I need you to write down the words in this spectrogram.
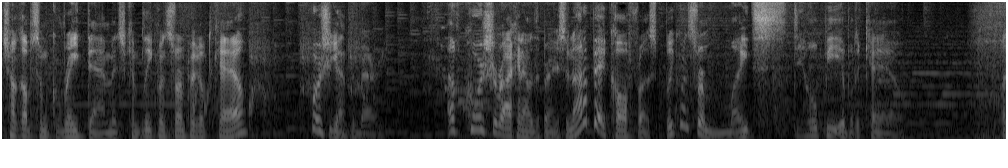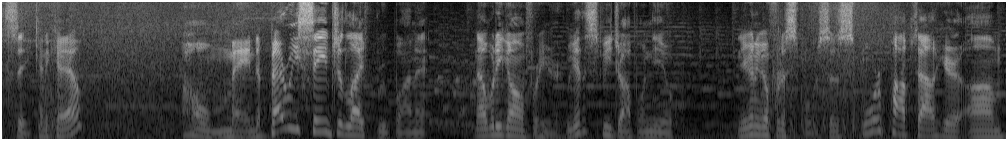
Chunk up some great damage. Can Bleak Wind Storm pick up the KO? Of course you got the berry. Of course you're rocking out with the berry, so not a bad call for us. Bleak Wind Storm might still be able to KO. Let's see, can it KO? Oh man, the berry saved your life, Brute Bonnet. Now what are you going for here? We got the speed drop on you. You're gonna go for the spore. So the spore pops out here. Um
